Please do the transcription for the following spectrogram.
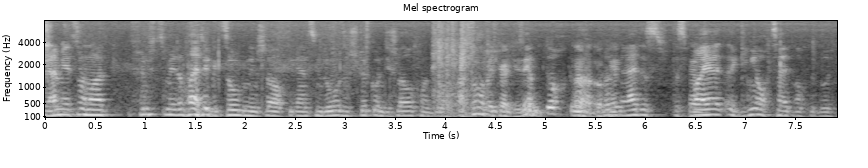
Wir haben jetzt nochmal 15 Meter weiter gezogen, den Schlauch, die ganzen losen Stücke und die Schlaufen und so. Ach so, habe ich gar nicht gesehen. Doch, Ah, okay. Ja, das, das war ja, ging auch Zeit drauf gedrückt.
